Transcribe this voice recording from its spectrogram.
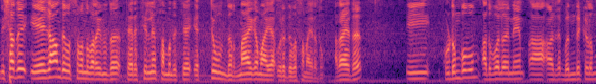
നിഷാദ് ഏഴാം ദിവസം എന്ന് പറയുന്നത് തെരച്ചിലിനെ സംബന്ധിച്ച് ഏറ്റവും നിർണായകമായ ഒരു ദിവസമായിരുന്നു. അതായത് ഈ കുടുംബവും അതുപോലെ തന്നെ ബന്ധുക്കളും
